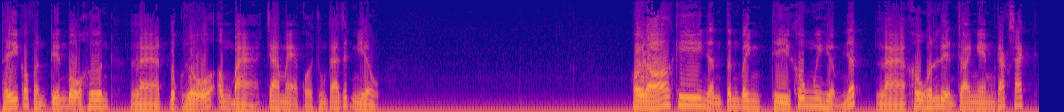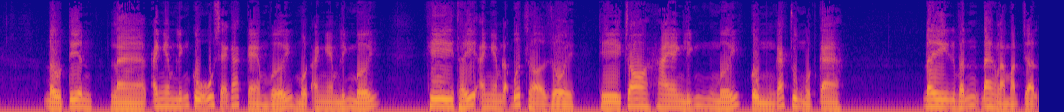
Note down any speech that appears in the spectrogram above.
thấy có phần tiến bộ hơn là tục dỗ ông bà, cha mẹ của chúng ta rất nhiều. Hồi đó khi nhận tân binh thì không nguy hiểm nhất là khâu huấn luyện cho anh em gác sách. Đầu tiên là anh em lính cũ sẽ gác kèm với một anh em lính mới. Khi thấy anh em đã bớt sợ rồi thì cho hai anh lính mới cùng gác chung một ca. Đây vẫn đang là mặt trận,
